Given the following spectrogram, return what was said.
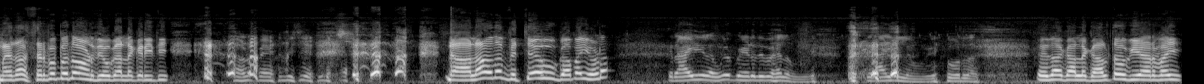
ਮੈਂ ਤਾਂ ਸਿਰਫ ਵਧਾਉਣ ਦਿਓ ਗੱਲ ਕਰੀ ਤੀ। ਹੁਣ ਪੇਂਟ ਵੀ ਛੇੜ ਨਾਲ ਆ ਉਹਦਾ ਵਿੱਚੇ ਹੋਊਗਾ ਭਾਈ ਹੁਣ। ਕਿਰਾਈ ਨਹੀਂ ਲਵਾਂਗੇ ਪੇਂਟ ਦੇ ਪੈਸੇ ਲਵਾਂਗੇ ਕਿਰਾਈ ਨਹੀਂ ਲਵਾਂਗੇ ਹੋਰ ਦੱਸ। ਇਹਦਾ ਗੱਲ ਗਲਤ ਹੋ ਗਈ ਯਾਰ ਬਾਈ।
